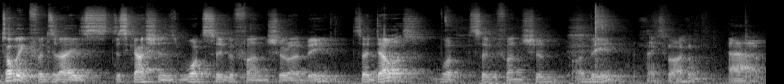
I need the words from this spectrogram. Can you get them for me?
topic for today's discussion is what super fund should I be in? So, Dallas, what super fund should I be in? Thanks, Michael. Uh,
